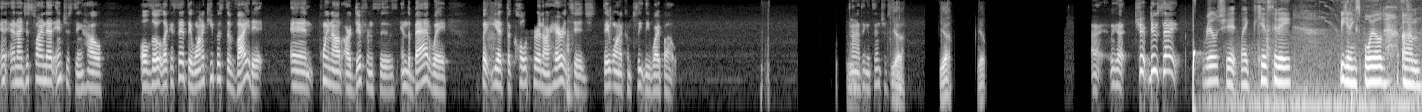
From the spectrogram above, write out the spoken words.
And and I just find that interesting how although like I said they want to keep us divided and point out our differences in the bad way, but yet the culture and our heritage they want to completely wipe out. And Mm. I think it's interesting. Yeah, yeah, yep. All right, we got Trip Duce. Real shit. Like kids today be getting spoiled um,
